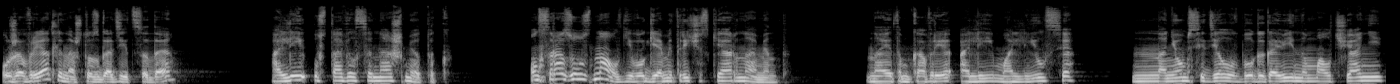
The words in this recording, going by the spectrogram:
«Уже вряд ли на что сгодится, да?» Али уставился на ошметок. Он сразу узнал его геометрический орнамент. На этом ковре Али молился, на нем сидел в благоговейном молчании,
